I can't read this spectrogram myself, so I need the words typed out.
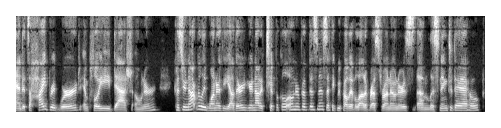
And it's a hybrid word, employee dash owner, because you're not really one or the other. You're not a typical owner of a business. I think we probably have a lot of restaurant owners um, listening today. I hope.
